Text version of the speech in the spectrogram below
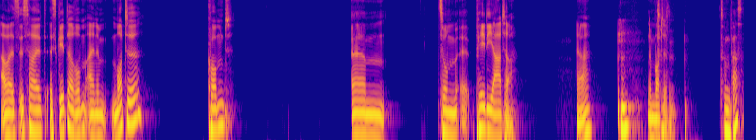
Aber es ist halt, es geht darum, eine Motte kommt ähm, zum äh, Pädiater. Ja? Mhm. Eine Motte. Zum was?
